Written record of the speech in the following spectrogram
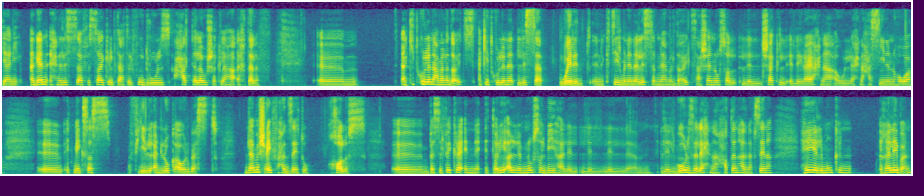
يعني again إحنا لسه في ال cycle بتاعت ال food rules حتى لو شكلها اختلف. أكيد كلنا عملنا diets أكيد كلنا لسه وارد إن كتير مننا لسه بنعمل diets عشان نوصل للشكل اللي يريحنا أو اللي إحنا حاسين إن هو it makes us feel and look our best. ده مش عيب في حد ذاته خالص. بس الفكرة إن الطريقة اللي بنوصل بيها لل goals اللي إحنا حاطينها لنفسنا هي اللي ممكن غالبا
